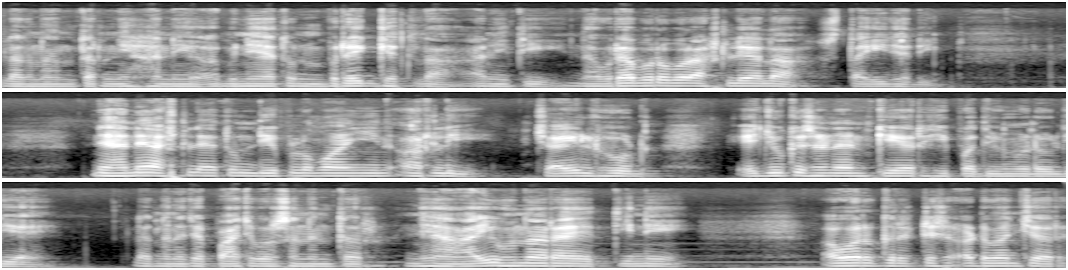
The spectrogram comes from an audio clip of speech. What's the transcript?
लग्नानंतर नेहाने अभिनयातून ब्रेक घेतला आणि ती नवऱ्याबरोबर ऑस्ट्रेलियाला स्थायी झाली. नेहाने ऑस्ट्रेलियातून diploma in early childhood education and care ही पदवी मिळवली आहे. लग्नाच्या पाच वर्षानंतर नेहा आई होणार आहे. तिने our greatest adventure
